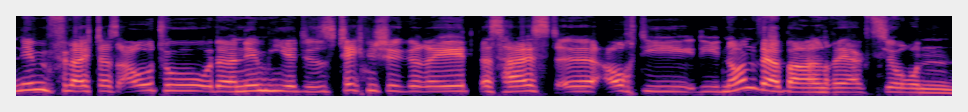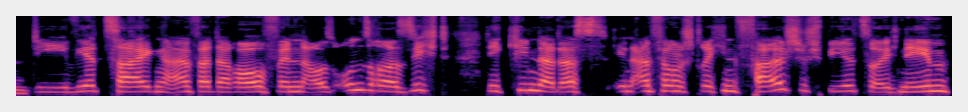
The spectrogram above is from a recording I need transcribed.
Nimm vielleicht das Auto oder nimm hier dieses technische Gerät. Das heißt, äh, auch die, die nonverbalen Reaktionen, die wir zeigen einfach darauf, wenn aus unserer Sicht die Kinder das in Anführungsstrichen falsche Spielzeug nehmen,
